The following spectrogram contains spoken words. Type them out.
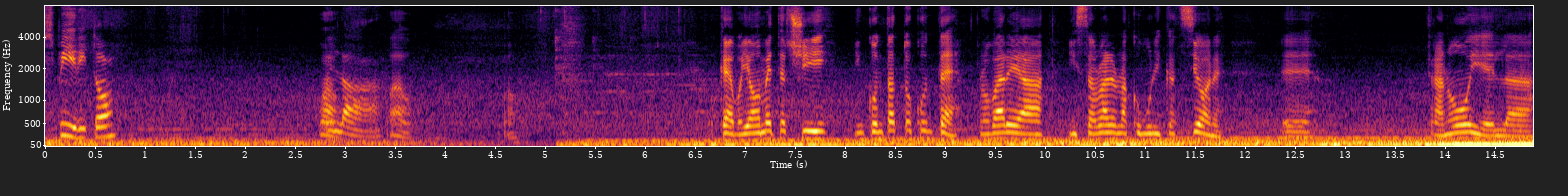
Spirito? Wow. Quella... wow. wow. Ok, vogliamo metterci in contatto con te, provare a instaurare una comunicazione eh, tra noi e la,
